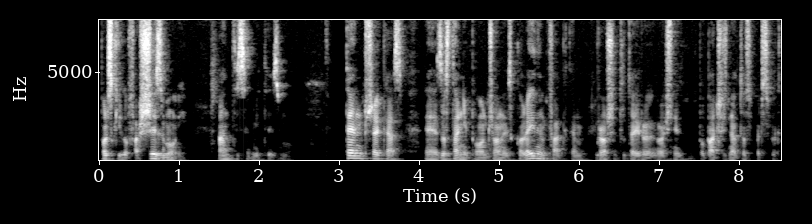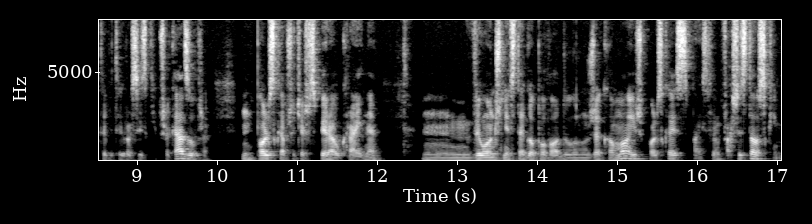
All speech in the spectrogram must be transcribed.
polskiego faszyzmu i antysemityzmu. Ten przekaz e, zostanie połączony z kolejnym faktem. Proszę tutaj właśnie popatrzeć na to z perspektywy tych rosyjskich przekazów, że mm, Polska przecież wspiera Ukrainę wyłącznie z tego powodu, rzekomo, iż Polska jest państwem faszystowskim.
